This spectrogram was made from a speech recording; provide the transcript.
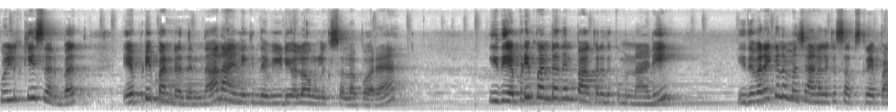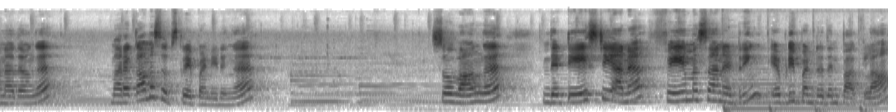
குல்கி சர்பத் எப்படி பண்ணுறதுன்னு தான் நான் இன்றைக்கி இந்த வீடியோவில் உங்களுக்கு சொல்ல போகிறேன் இது எப்படி பண்ணுறதுன்னு பார்க்குறதுக்கு முன்னாடி இது வரைக்கும் நம்ம சேனலுக்கு சப்ஸ்கிரைப் பண்ணாதவங்க மறக்காமல் சப்ஸ்கிரைப் பண்ணிவிடுங்க ஸோ வாங்க இந்த டேஸ்டியான ஃபேமஸான ட்ரிங்க் எப்படி பண்ணுறதுன்னு பார்க்கலாம்.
